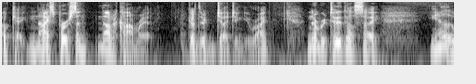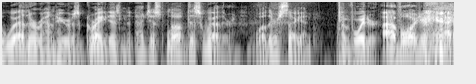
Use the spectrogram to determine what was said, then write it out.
Okay, nice person, not a comrade, because they're judging you, right? Number two, they'll say, "You know, the weather around here is great, isn't it? I just love this weather." Well, they're saying, Avoider. I avoid it, man.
